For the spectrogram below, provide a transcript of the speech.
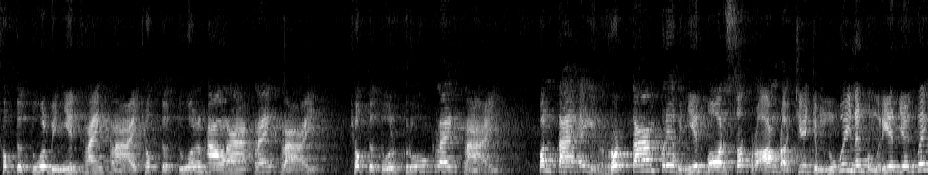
ឈប់ទទួលវិញ្ញាណคล้ายคล้ายឈប់ទទួលហោរាคล้ายคล้ายឈប់ទទួលគ្រូคล้ายคล้ายប៉ុន្តែអីរត់តាមព្រះវិញ្ញាណបរិសុទ្ធព្រះអង្គដ៏ជាជំនួយនិងបង្រៀនយើងវិញ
